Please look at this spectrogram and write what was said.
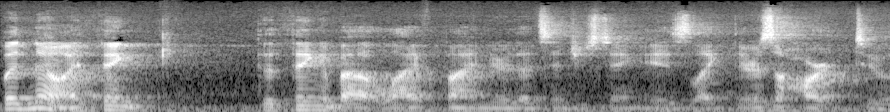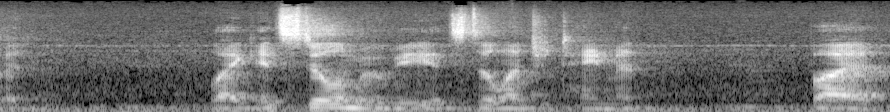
But no, I think the thing about Lifebinder that's interesting is like there's a heart to it. Like it's still a movie, it's still entertainment, but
